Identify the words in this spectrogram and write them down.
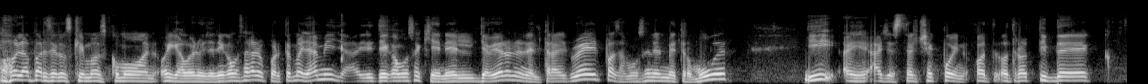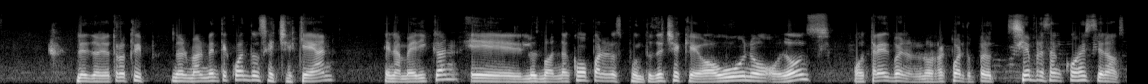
Hola parceros, ¿qué más? ¿Cómo van? Oiga, bueno, ya llegamos al aeropuerto de Miami, ya llegamos aquí en el, ya vieron en el Trail Rail, pasamos en el Metro Mover y eh, allá está el checkpoint. otro tip de, les doy otro tip. Normalmente cuando se chequean en American, eh, los mandan como para los puntos de chequeo a uno o dos o tres, bueno, no recuerdo, pero siempre están congestionados.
